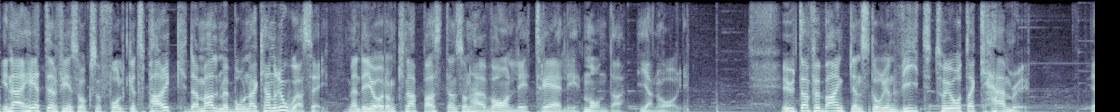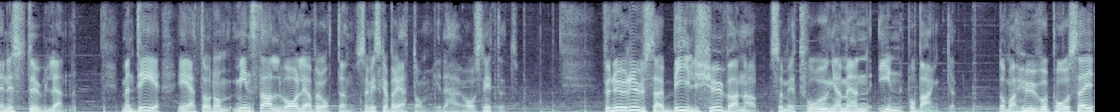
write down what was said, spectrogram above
I närheten finns också Folkets park där Malmöborna kan roa sig. Men det gör de knappast en sån här vanlig trälig måndag i januari. Utanför banken står en vit Toyota Camry. Den är stulen. Men det är ett av de minst allvarliga brotten som vi ska berätta om i det här avsnittet. För nu rusar biltjuvarna, som är två unga män, in på banken. De har huvor på sig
